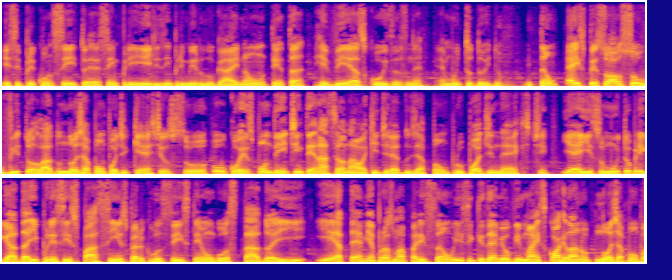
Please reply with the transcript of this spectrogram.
esse preconceito, é sempre eles em primeiro lugar e não tenta rever as coisas, né? É muito doido. Então é isso, pessoal. Eu sou o Vitor lá do No Japão Podcast. Eu sou o correspondente internacional aqui direto do Japão pro Podnext. E é isso. Muito obrigado aí por esse espacinho. Espero que vocês tenham gostado aí. E até minha próxima aparição. E se quiser me ouvir mais, corre lá no, no Japão Podcast.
